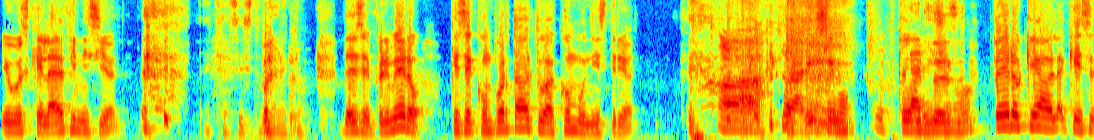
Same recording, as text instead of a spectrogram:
y busqué la definición ¿Y ¿Qué es histriónico? ese. Primero, que se comporta o actúa como un histrión. Ah, Clarísimo. Entonces, Clarísimo. pero que habla que es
